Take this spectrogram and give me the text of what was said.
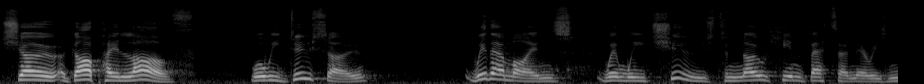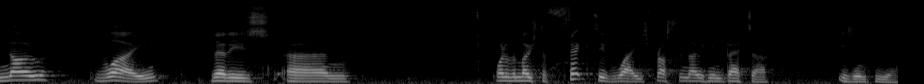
show agape love? Well, we do so with our minds when we choose to know Him better, and there is no way that is um, one of the most effective ways for us to know Him better is in here.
